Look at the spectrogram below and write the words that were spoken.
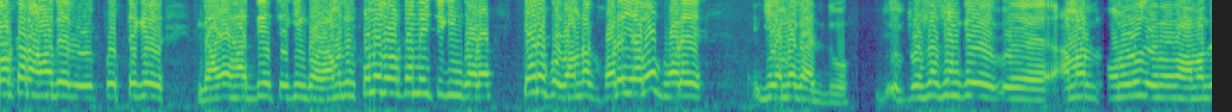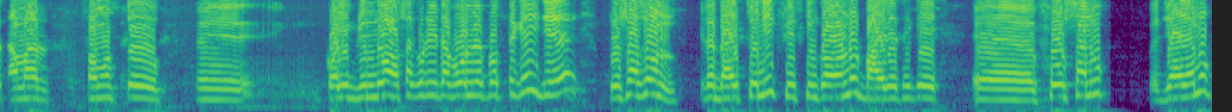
দরকার আমাদের প্রত্যেকের গায়ে হাত দিয়ে চেকিং করা? আমাদের কোনো দরকার নেই চেকিং করার। কেন করব? আমরা ঘরে যাব ঘরে গিয়ে আমরা গার্ড দেবো। প্রশাসনকে আমার অনুরোধ এবং আমাদের আমার সমস্ত কলিগ বৃন্দ আশা করি এটা বলবে প্রত্যেকেই যে প্রশাসন এটা দায়িত্ব নিক ফিস্কিং করানোর বাইরে থেকে ফোর্স আনুক যাই আনুক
